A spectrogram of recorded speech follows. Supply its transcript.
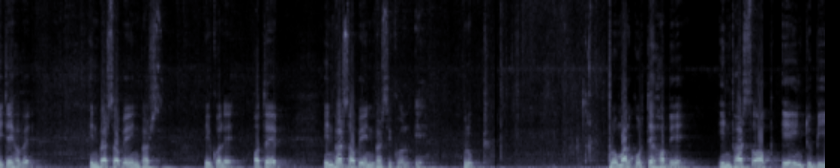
এইটাই হবে। ইনভার্স এ ইনভার্স ইকুয়ালে অতএব inverse A inverse equal A proved প্রমাণ করতে হবে inverse of A into B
